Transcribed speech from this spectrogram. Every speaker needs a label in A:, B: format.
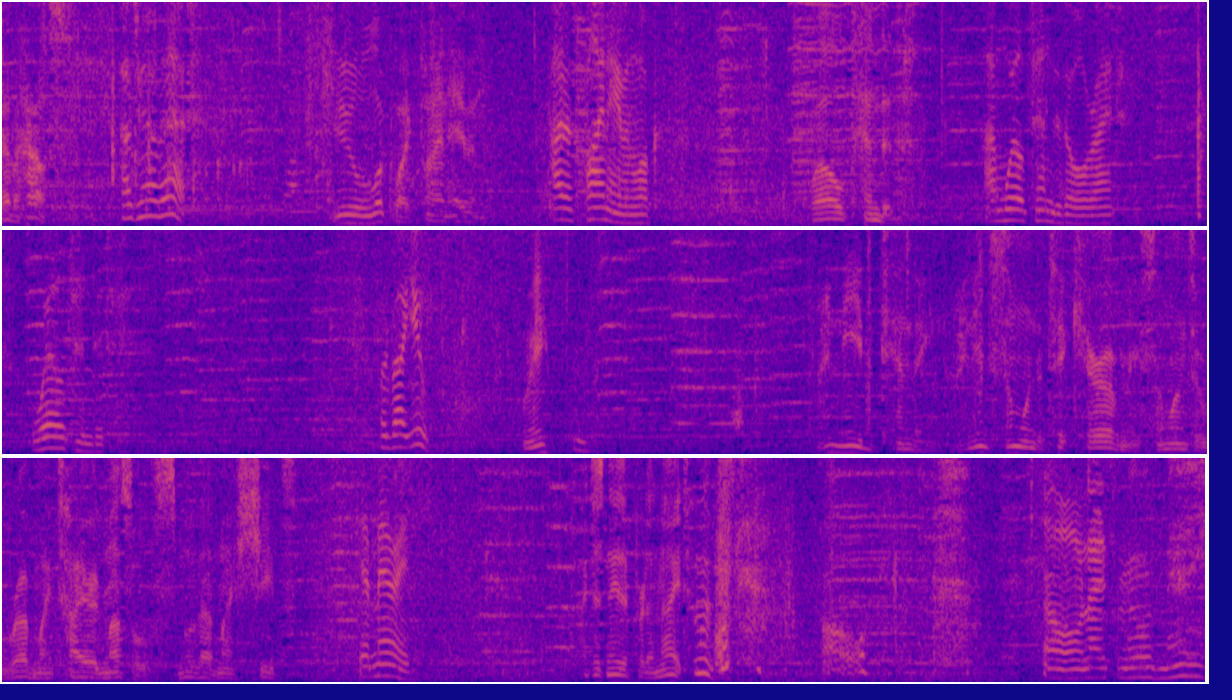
A: Have a house.
B: How'd you know that?
A: You look like Pinehaven.
B: How does Pinehaven look?
A: Well tended.
B: I'm well tended, all right. Well tended. What about you?
A: Me? Hmm. I need tending. I need someone to take care of me, someone to rub my tired muscles, smooth out my sheets.
B: Get married.
A: Just need it for tonight. Mm.
B: Oh. Oh, nice move, Mary.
